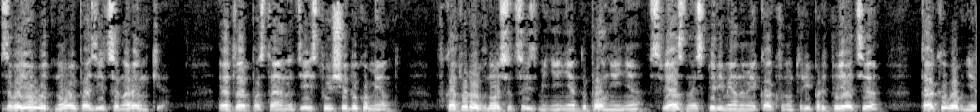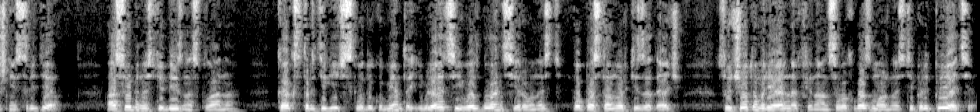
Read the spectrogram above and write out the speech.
завоевывать новые позиции на рынке. Это постоянно действующий документ, в который вносятся изменения, дополнения, связанные с переменами как внутри предприятия, так и во внешней среде. Особенностью бизнес-плана, как стратегического документа, является его сбалансированность по постановке задач с учетом реальных финансовых возможностей предприятия.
